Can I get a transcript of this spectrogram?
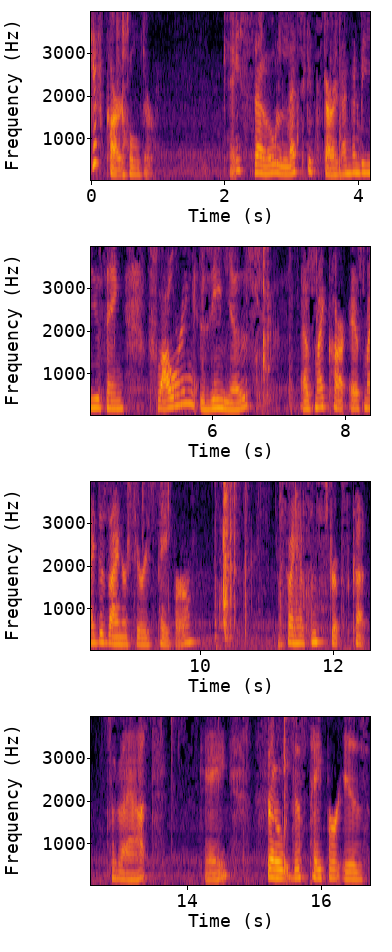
gift card holder. Okay, so let's get started. I'm going to be using Flowering Zinnias as my car as my designer series paper. So I have some strips cut for that. Okay, so this paper is,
